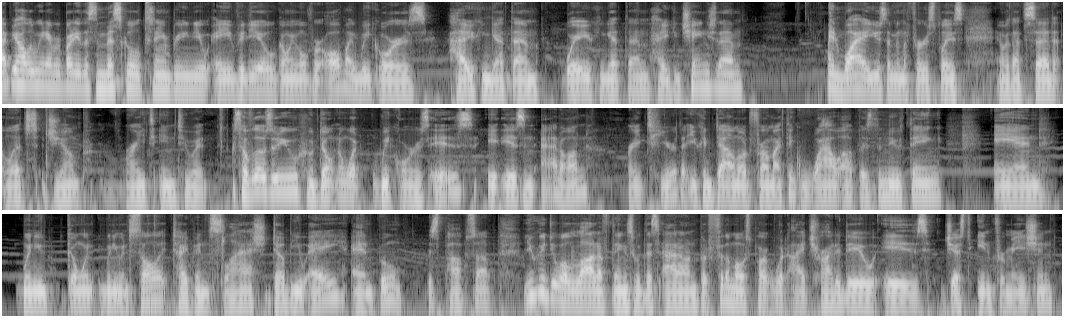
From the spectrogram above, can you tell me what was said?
Happy Halloween, everybody. This is Mystical. Today I'm bringing you a video going over all my weak auras, how you can get them, where you can get them, how you can change them, and why I use them in the first place. And with that said, let's jump right into it. So for those of you who don't know what weak auras is, it is an add-on right here that you can download from. I think WoW Up is the new thing. And when you go in, when you install it, type in slash WA and boom, this pops up. You could do a lot of things with this add-on, but for the most part, what I try to do is just information.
